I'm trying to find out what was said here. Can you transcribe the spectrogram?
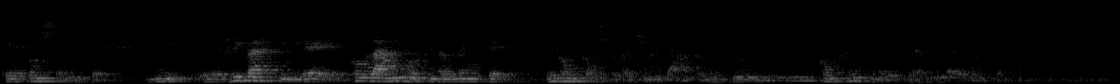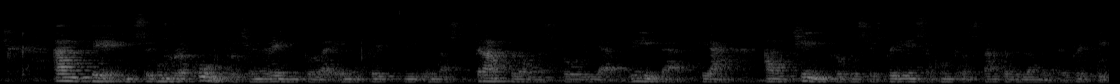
che le consente di eh, ripartire con l'animo finalmente ricomposto, pacificato nei suoi conflitti. Anche il secondo racconto, Cenerentola, è in effetti una, tratto da una storia vera che ha al centro questa esperienza contrastata dell'amore. Perché?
